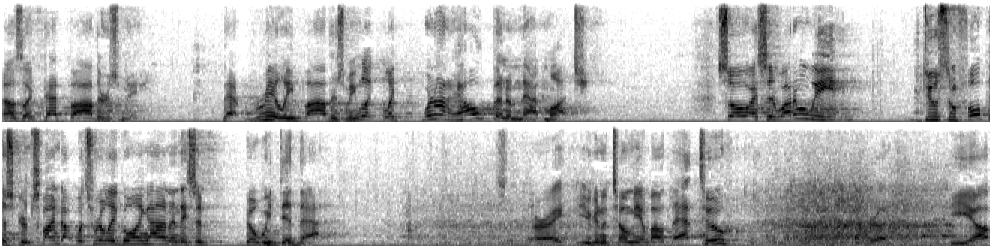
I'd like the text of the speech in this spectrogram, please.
I was like, that bothers me. That really bothers me. Like, like we're not helping them that much. So I said, why don't we do some focus groups, find out what's really going on? And they said, Bill, we did that. Said, All right, you're going to tell me about that too? We're like, yep,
